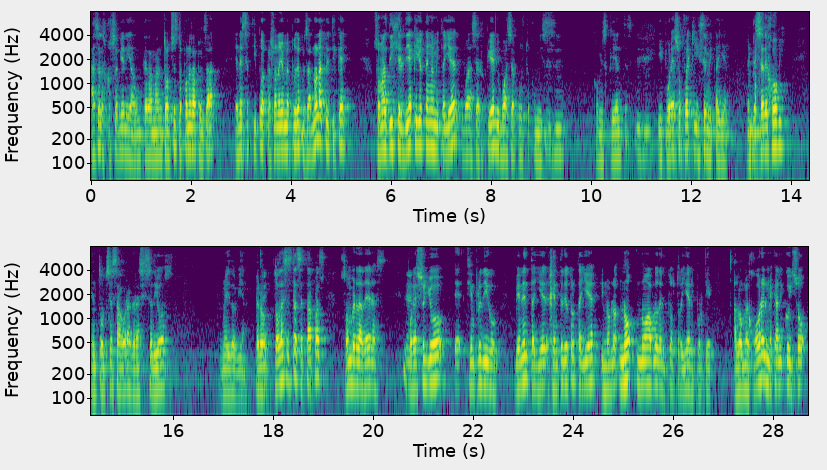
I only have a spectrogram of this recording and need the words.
hace las cosas bien y aún queda mal. Entonces te pones a pensar, en este tipo de persona yo me puse a pensar, no la critiqué. Solo más dije, el día que yo tenga mi taller, voy a ser fiel y voy a ser justo con mis, Ujú. con mis clientes. Ujú. Y por eso fue que hice mi taller. Empecé de hobby. Entonces ahora, gracias a Dios, pues me ha ido bien. Pero Sí. todas estas etapas son verdaderas. Ya. Por eso yo eh, siempre digo, vienen taller, gente de otro taller y no, no, no hablo de los talleres porque a lo mejor el mecánico hizo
